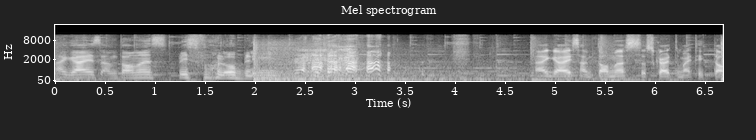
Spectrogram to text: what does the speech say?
Hi guys, I'm Thomas. Please follow Blingy. Hi guys, I'm Thomas. Subscribe to my TikTok.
